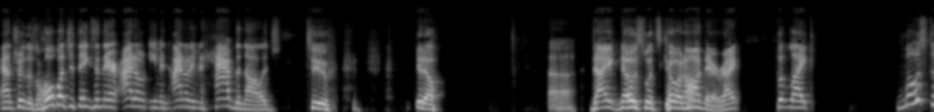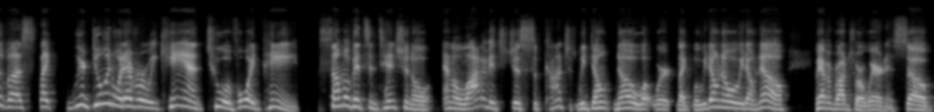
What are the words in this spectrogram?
and I'm sure there's a whole bunch of things in there. I don't even I don't even have the knowledge to, you know, uh, diagnose what's going on there, right? But like most of us, like we're doing whatever we can to avoid pain some of it's intentional and a lot of it's just subconscious. We don't know what we're like, well, we don't know what we don't know. We haven't brought it to our awareness. So,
